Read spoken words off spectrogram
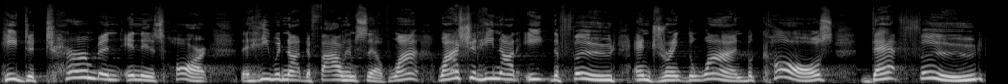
He determined in his heart that he would not defile himself. Why, why should he not eat the food and drink the wine? Because that food,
